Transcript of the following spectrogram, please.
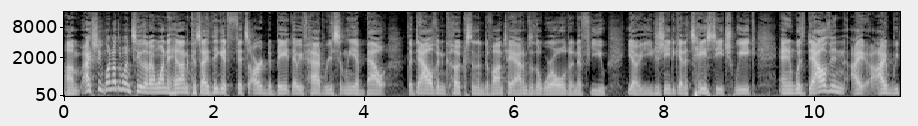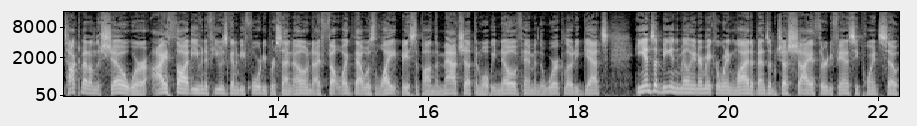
um, actually, one other one, too, that I want to hit on because I think it fits our debate that we've had recently about the Dalvin Cooks and the Davante Adams of the world. And if you, you know, you just need to get a taste each week. And with Dalvin, I, I we talked about on the show where I thought even if he was going to be 40% owned, I felt like that was light based upon the matchup and what we know of him and the workload he gets. He ends up being the millionaire maker winning lineup, ends up just shy of 30 fantasy points. So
